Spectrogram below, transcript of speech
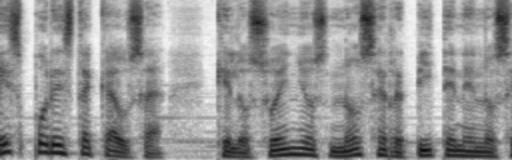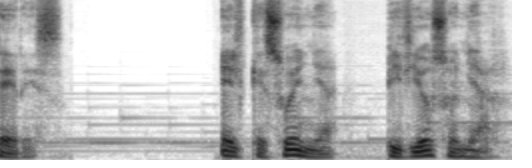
Es por esta causa que los sueños no se repiten en los seres. El que sueña, pidió soñar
